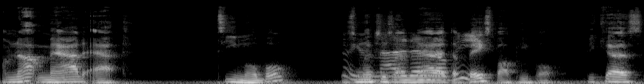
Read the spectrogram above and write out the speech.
I'm not mad at T-Mobile No, as you're much as I'm mad at the baseball people because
